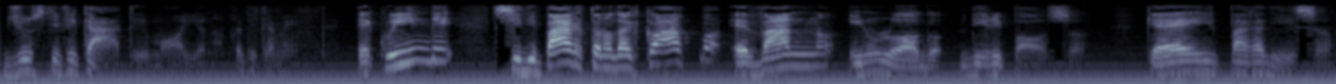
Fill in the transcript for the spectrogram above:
giustificati muoiono praticamente. E quindi si dipartono dal corpo e vanno in un luogo di riposo, che è il paradiso.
